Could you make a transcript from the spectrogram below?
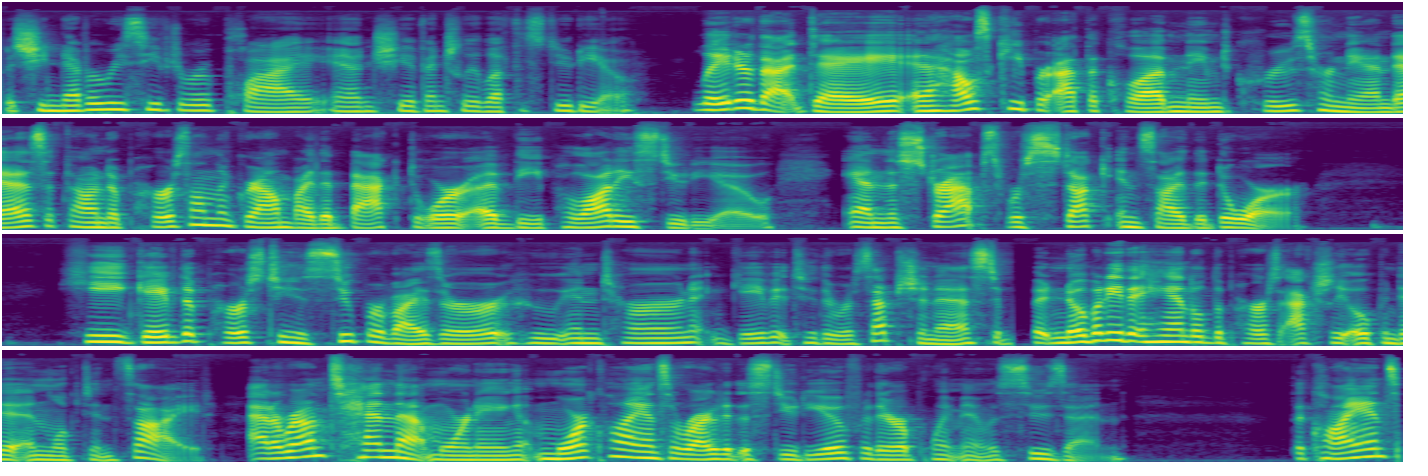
but she never received a reply and she eventually left the studio. Later that day, a housekeeper at the club named Cruz Hernandez found a purse on the ground by the back door of the Pilates studio, and the straps were stuck inside the door. He gave the purse to his supervisor, who in turn gave it to the receptionist, but nobody that handled the purse actually opened it and looked inside. At around 10 that morning, more clients arrived at the studio for their appointment with Susan. The clients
